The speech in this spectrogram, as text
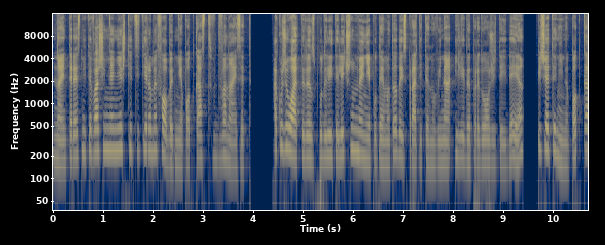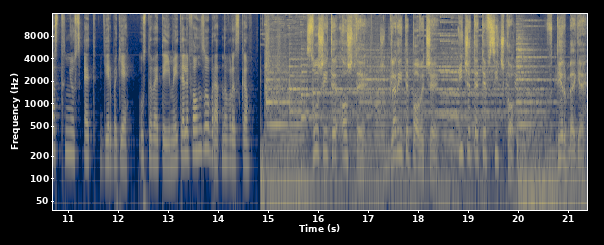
Най-интересните ваши мнения ще цитираме в обедния подкаст в 12. Ако желаете да споделите лично мнение по темата, да изпратите новина или да предложите идея, пишете ни на podcastnews.dirbg. Оставете име и телефон за обратна връзка. Слушайте още, гледайте повече и четете всичко в Дирбеге.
